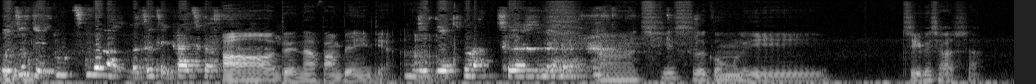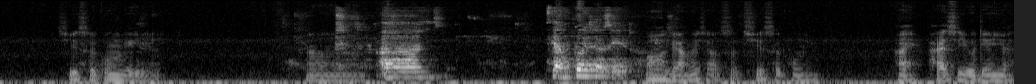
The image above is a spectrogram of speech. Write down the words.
我自己开车，我自己开车，哦，对，那方便一点。你别车车。嗯，七十公里几个小时啊？七十公里，嗯，嗯，两个小时。哦，两个小时，七十公里，哎，还是有点远。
